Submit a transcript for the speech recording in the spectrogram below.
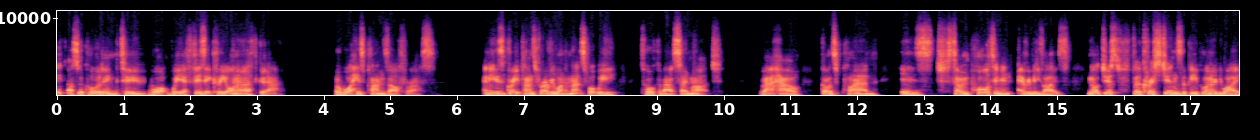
pick us according to what we are physically on earth good at, but what his plans are for us. And he has great plans for everyone. And that's what we talk about so much about how God's plan is so important in everybody's lives, not just for Christians, the people on OBY,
